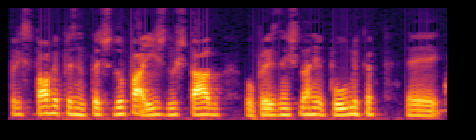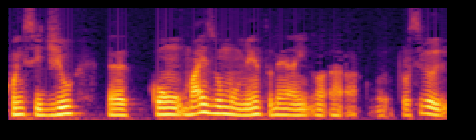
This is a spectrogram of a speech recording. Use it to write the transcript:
principal representante do país, do Estado, o presidente da República, eh, coincidiu eh, com mais um momento, né, a, a possível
